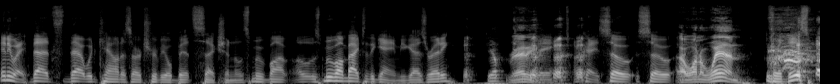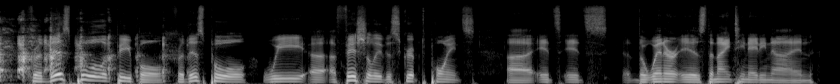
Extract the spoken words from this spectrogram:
anyway, that's that would count as our trivial bits section. Let's move on. Let's move on back to the game. You guys ready? Yep. Ready. Okay, so so I want to win. for this for this pool of people for this pool we uh, officially the script points uh, it's it's the winner is the 1989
